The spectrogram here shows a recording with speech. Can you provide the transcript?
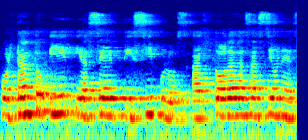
Por tanto, id y hacer discípulos a todas las naciones,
